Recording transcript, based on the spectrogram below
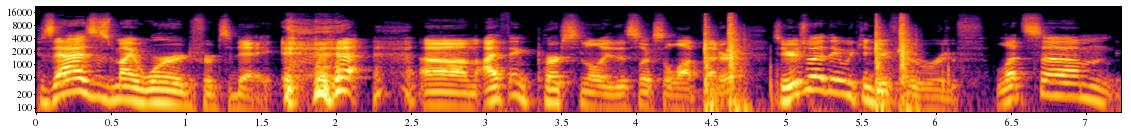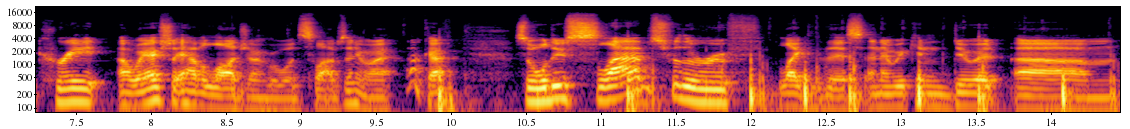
pizzazz is my word for today. um, I think personally this looks a lot better. So here's what I think we can do for the roof. Let's um, create. Oh, we actually have a lot of jungle wood slabs anyway. Okay, so we'll do slabs for the roof like this, and then we can do it. Um.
